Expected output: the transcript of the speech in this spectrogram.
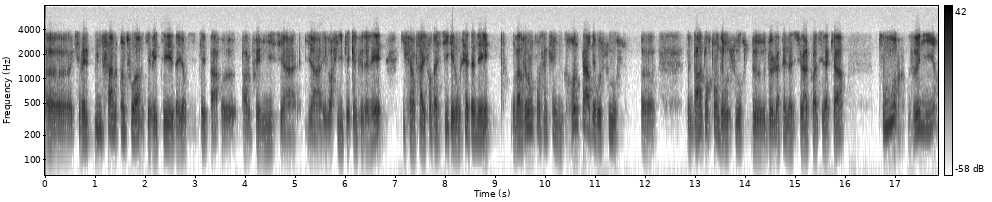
euh, qui s'appelle Une femme, un toit, qui avait été d'ailleurs visitée par, par le Premier ministre il y, a, il y a Édouard Philippe il y a quelques années qui fait un travail fantastique. Et donc cette année, on va vraiment consacrer une grande part des ressources, euh, une part importante des ressources de, de l'appel national pour la Tzedaka pour venir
